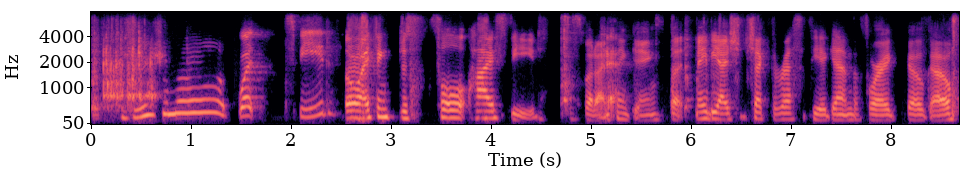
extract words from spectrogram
Zhuzh 'em up. What speed? Oh, I think just full high speed. Is what I'm thinking. But maybe I should check the recipe again before I go go.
